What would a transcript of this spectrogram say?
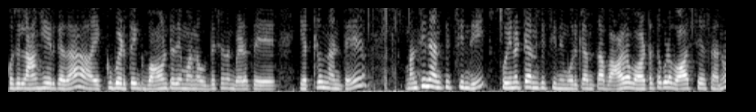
కొంచెం లాంగ్ హెయిర్ కదా ఎక్కువ పెడితే ఇంక బాగుంటుందేమో అన్న ఉద్దేశంతో పెడితే ఎట్లుందంటే మంచిగా అనిపించింది పోయినట్టే అనిపించింది మురికి అంతా. బాగా వాటర్తో కూడా వాష్ చేశాను.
